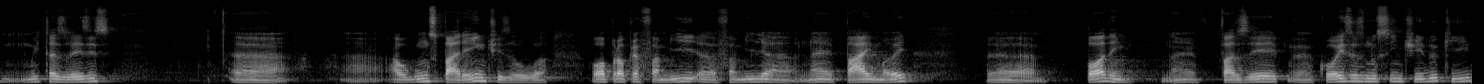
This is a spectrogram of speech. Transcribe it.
muitas vezes uh, alguns parentes ou a, ou a própria família, família né, pai, mãe, podem né? fazer coisas no sentido que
